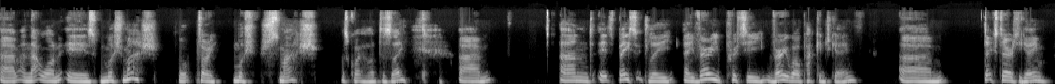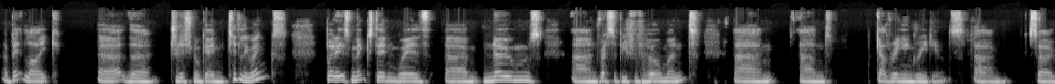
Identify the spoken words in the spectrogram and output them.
Um, and that one is Mush Mash, or sorry, Mush Smash. That's quite hard to say. Um, and it's basically a very pretty, very well packaged game, um, dexterity game, a bit like uh, the traditional game Tiddlywinks, but it's mixed in with um, gnomes and recipe fulfillment um, and gathering ingredients. Um, so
